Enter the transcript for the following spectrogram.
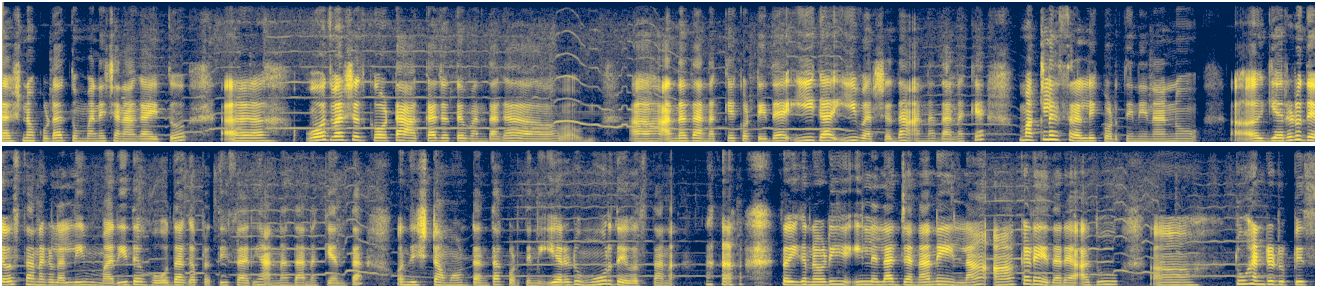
ದರ್ಶನ ಕೂಡ ತುಂಬಾ ಚೆನ್ನಾಗಾಯಿತು. ಹೋದ ವರ್ಷದ ಕೋಟ ಅಕ್ಕ ಜೊತೆ ಬಂದಾಗ ಅನ್ನದಾನಕ್ಕೆ ಕೊಟ್ಟಿದ್ದೆ. ಈಗ ಈ ವರ್ಷದ ಅನ್ನದಾನಕ್ಕೆ ಮಕ್ಕಳ ಹೆಸರಲ್ಲಿ ಕೊಡ್ತೀನಿ ನಾನು. ಎರಡು ದೇವಸ್ಥಾನಗಳಲ್ಲಿ ಮರೀದೆ ಹೋದಾಗ ಪ್ರತಿ ಸಾರಿ ಅನ್ನದಾನಕ್ಕೆ ಅಂತ ಒಂದಿಷ್ಟು ಅಮೌಂಟ್ ಅಂತ ಕೊಡ್ತೀನಿ. ಎರಡು, ಮೂರು ದೇವಸ್ಥಾನ. ಸೊ ಈಗ ನೋಡಿ, ಇಲ್ಲೆಲ್ಲ ಜನನೇ ಇಲ್ಲ. ಆ ಕಡೆ ಇದ್ದಾರೆ. ಅದು ಟೂ ಹಂಡ್ರೆಡ್ ರುಪೀಸ್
